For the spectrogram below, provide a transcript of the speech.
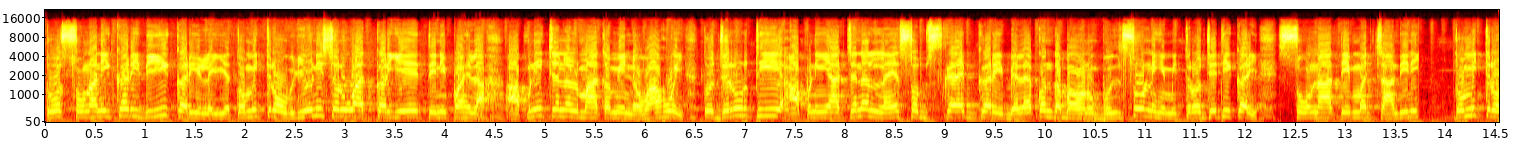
તો સોનાની ખરીદી કરી લઈએ. તો મિત્રો, વિડીયોની શરૂઆત કરીએ. તેની પહેલા આપણી ચેનલમાં તમે નવા હોય તો જરૂરથી આપણી આ ચેનલને સબસ્ક્રાઈબ કરી બેલાઇકોન દબાવવાનું ભૂલશો નહીં મિત્રો, જેથી કરી સોના તેમજ ચાંદીની તો મિત્રો,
